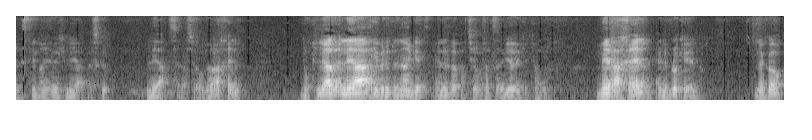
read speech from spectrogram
rester marié avec Léa, parce que Léa, c'est la sœur de Rachel. Donc Léa, il va lui donner un guet, elle, va partir refaire sa vie avec quelqu'un d'autre. Mais Rachel, elle est bloquée. D'accord?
